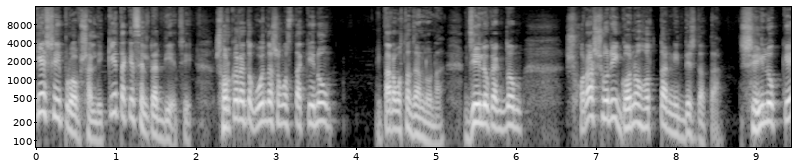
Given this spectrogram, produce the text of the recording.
কে সেই প্রভাবশালী? কে তাকে সেল্টার দিয়েছে? সরকার এত গোয়েন্দা সংস্থা কেন তার অবস্থা জানলো না? যে লোক একদম সরাসরি গণহত্যার নির্দেশদাতা, সেই লোককে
